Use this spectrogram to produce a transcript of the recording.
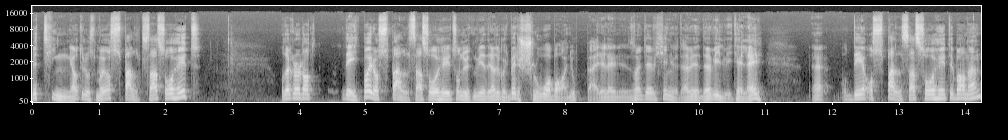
betinger at Rosenborg har spilt seg så høyt. Og det er klart at det er ikke bare å spille seg så høyt sånn uten videre. Du kan ikke bare slå ballen opp her, eller sant? Det kjenner vi til. Det vil vi ikke heller. Eh, og det å spille seg så høyt i banen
